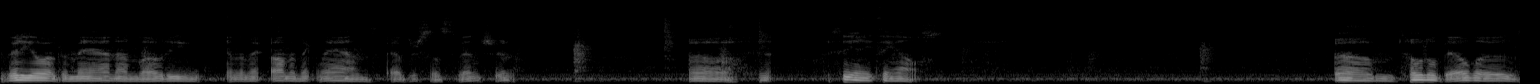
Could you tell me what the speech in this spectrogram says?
Video of the man unloading in the on the McMahon's after suspension. Uh, see anything else? Um, Total Bella's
